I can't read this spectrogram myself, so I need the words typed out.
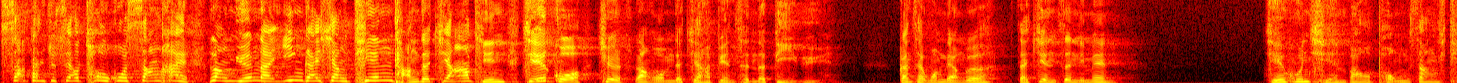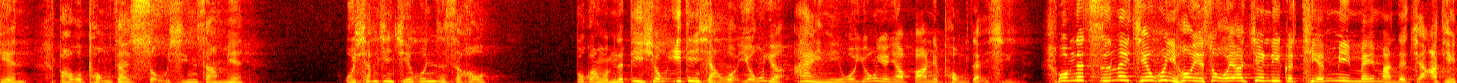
撒旦就是要透过伤害，让原来应该像天堂的家庭，结果却让我们的家变成了地狱。刚才我们两个在见证里面，结婚前把我捧上天，把我捧在手心上面。我相信结婚的时候，不管我们的弟兄一定想，我永远爱你，我永远要把你捧在心。我们的姊妹结婚以后也说，我要建立一个甜蜜美满的家庭，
